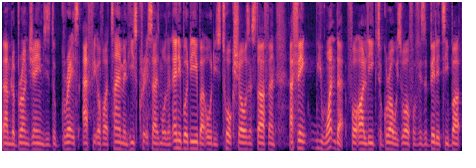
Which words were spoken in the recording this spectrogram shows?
um, LeBron James, he's the greatest athlete of our time and he's criticized more than anybody by all these talk shows and stuff. And I think we want that for our league to grow as well for visibility. But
